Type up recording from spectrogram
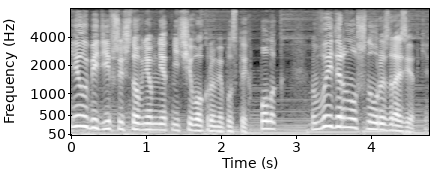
и, убедившись, что в нем нет ничего, кроме пустых полок, выдернул шнур из розетки.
